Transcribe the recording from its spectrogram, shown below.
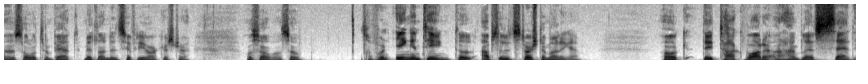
uh, solo trumpet med London Symphony Orchestra och så. Och så. så från ingenting till absolut största möjliga. Och det är tack vare att han blev sedd.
